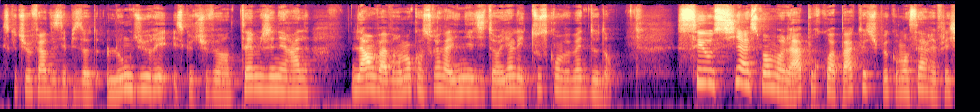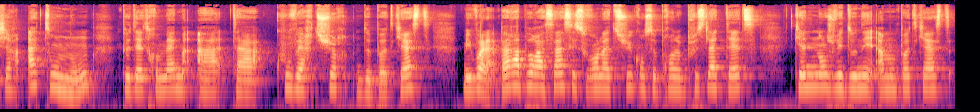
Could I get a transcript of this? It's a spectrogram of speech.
Est-ce que tu veux faire des épisodes longue durée? Est-ce que tu veux un thème général? Là, on va vraiment construire la ligne éditoriale et tout ce qu'on veut mettre dedans. C'est aussi à ce moment-là, pourquoi pas, que tu peux commencer à réfléchir à ton nom, peut-être même à ta couverture de podcast. Mais voilà, par rapport à ça, c'est souvent là-dessus qu'on se prend le plus la tête. Quel nom je vais donner à mon podcast?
